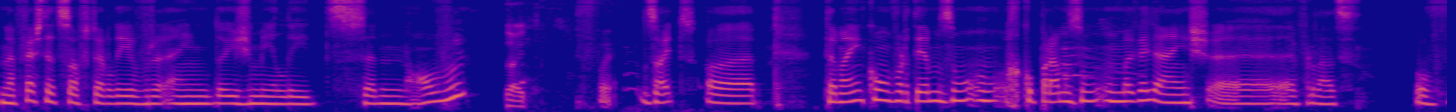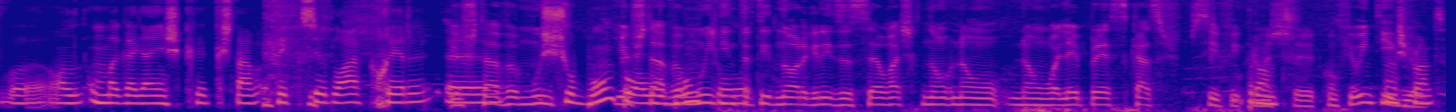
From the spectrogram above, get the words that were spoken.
Na festa de software livre em 2019. 18. Foi 18. Uh, eh, também convertemos um, um recuperamos um, um Magalhães, uh, é verdade. Houve uh, um Magalhães que, que, estava, que saiu de lá a correr. Eu estava muito, Xubuntu, eu estava Ubuntu. muito entretido na organização. Acho que não, não, não olhei para esse caso específico, pronto. mas uh, confio em ti. Mas pronto.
